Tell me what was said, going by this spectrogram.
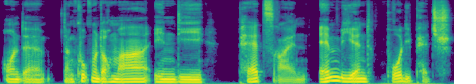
Und äh, dann gucken wir doch mal in die Pads rein. Ambient Poly Patch.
